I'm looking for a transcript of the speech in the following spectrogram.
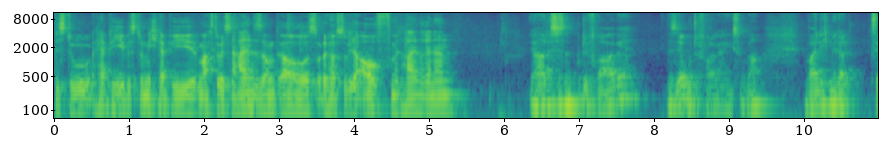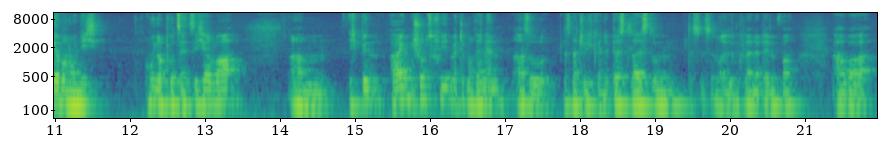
Bist du happy, bist du nicht happy? Machst du jetzt eine Hallensaison draus oder hörst du wieder auf mit Hallenrennen? Ja, das ist eine gute Frage. Eine sehr gute Frage eigentlich sogar, weil ich mir da selber noch nicht 100% sicher war. Ähm, ich bin eigentlich schon zufrieden mit dem Rennen. Also, das ist natürlich keine Bestleistung, das ist immer so ein kleiner Dämpfer. Aber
